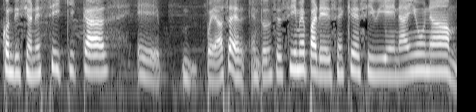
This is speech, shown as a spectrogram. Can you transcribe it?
condiciones psíquicas eh, puede hacer. Entonces sí me parece que si bien hay una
